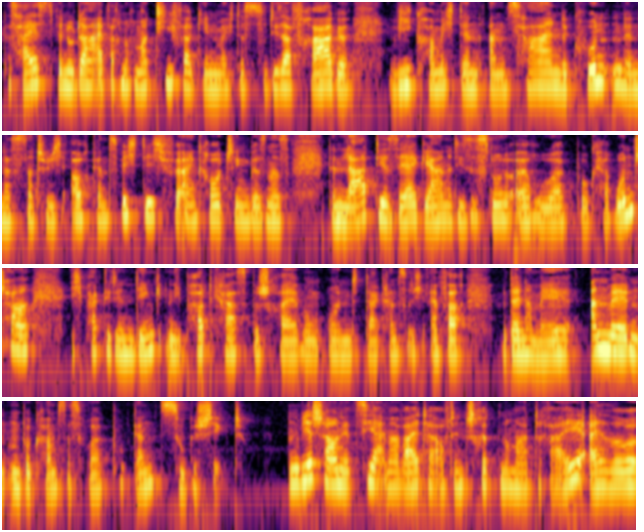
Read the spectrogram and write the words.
Das heißt, wenn du da einfach noch mal tiefer gehen möchtest zu dieser Frage, wie komme ich denn an zahlende Kunden, denn das ist natürlich auch ganz wichtig für ein Coaching-Business, dann lad dir sehr gerne dieses 0-Euro-Workbook herunter. Ich packe dir den Link in die Podcast-Beschreibung und da kannst du dich einfach mit deiner Mail anmelden und bekommst das Workbook dann zu zugeschickt. Und wir schauen jetzt hier einmal weiter auf den Schritt Nummer drei. Also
